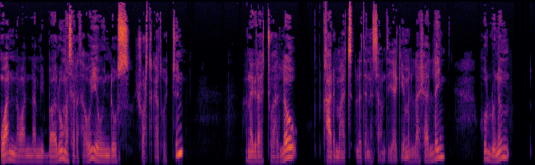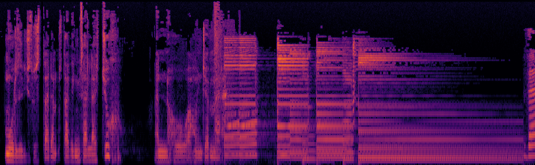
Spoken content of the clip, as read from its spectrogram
ዋና ዋና የሚባሉ መሰረታዊ የዊንዶውስ shortcut ኦችን እነግራችኋለሁ። ከአድማጭ ለተነሳም ጥያቄ ምላሽ አለኝ። ሁሉንም ሙሉ ዝግጅቱ ስታደምጡ ታገኙታላችሁ። እነሆ አሁን ጀመረ። The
